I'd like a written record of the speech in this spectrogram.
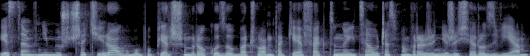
Jestem w nim już trzeci rok, bo po pierwszym roku zobaczyłam takie efekty, no i cały czas mam wrażenie, że się rozwijam.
